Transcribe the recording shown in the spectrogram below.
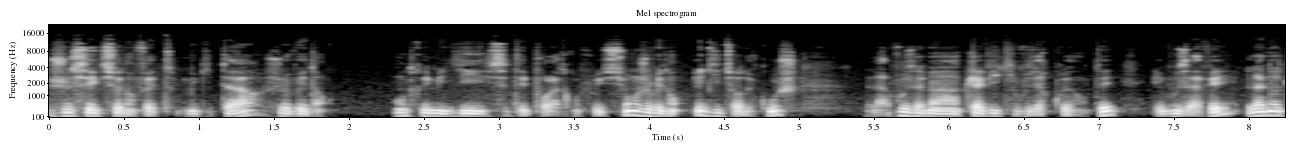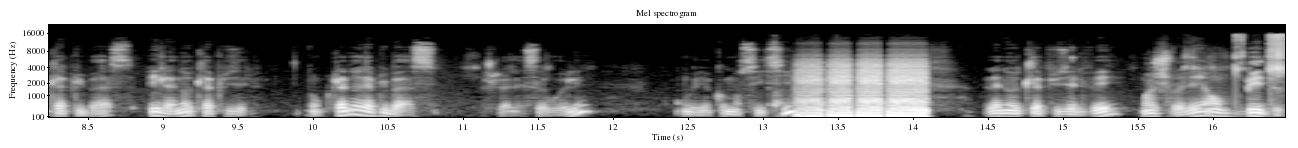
je sélectionne en fait mes guitares, je vais dans Entrée MIDI, c'était pour la transposition, je vais dans Éditeur de couches, là vous avez un clavier qui vous est représenté, et vous avez la note la plus basse et la note la plus élevée. Donc la note la plus basse, je la laisse à où elle est, on va commencer ici. La note la plus élevée, moi je vais aller en B2.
